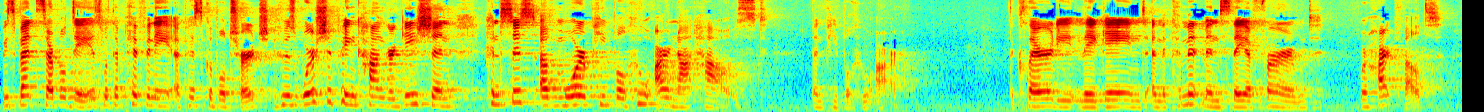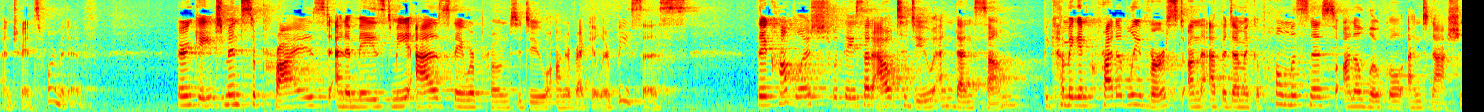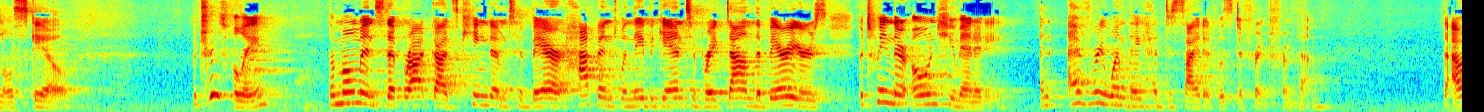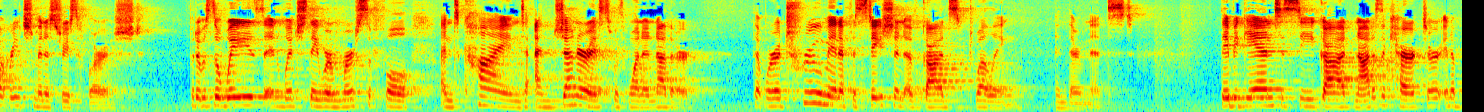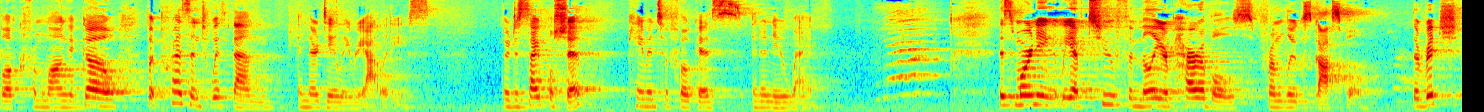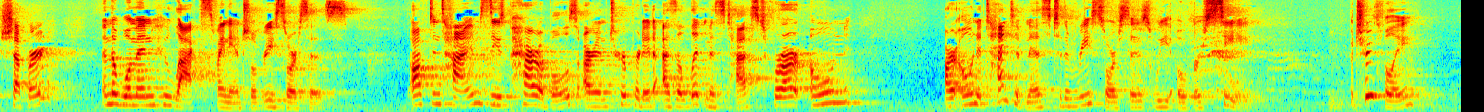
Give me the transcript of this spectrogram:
We spent several days with Epiphany Episcopal Church, whose worshiping congregation consists of more people who are not housed than people who are. The clarity they gained and the commitments they affirmed were heartfelt and transformative. Their engagement surprised and amazed me as they were prone to do on a regular basis. They accomplished what they set out to do and then some, becoming incredibly versed on the epidemic of homelessness on a local and national scale. But truthfully, the moments that brought God's kingdom to bear happened when they began to break down the barriers between their own humanity and everyone they had decided was different from them. The outreach ministries flourished, but it was the ways in which they were merciful and kind and generous with one another that were a true manifestation of God's dwelling in their midst. They began to see God not as a character in a book from long ago, but present with them in their daily realities. Their discipleship came into focus in a new way. This morning, we have two familiar parables from Luke's gospel the rich shepherd and the woman who lacks financial resources. Oftentimes, these parables are interpreted as a litmus test for our own, our own attentiveness to the resources we oversee. But truthfully,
